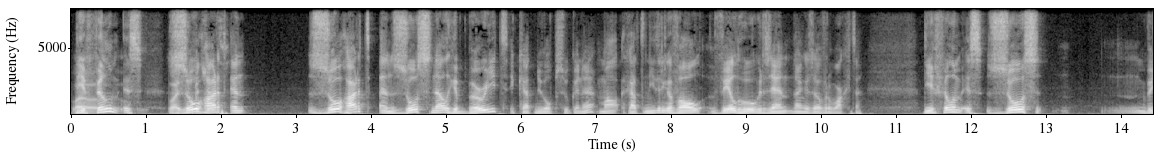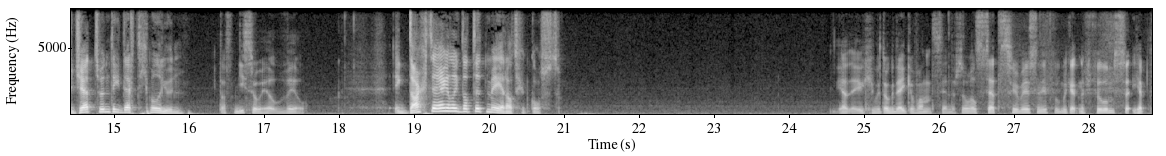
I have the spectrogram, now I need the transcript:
Die Wow. film is is zo hard en zo hard en zo snel geburied. Ik ga het nu opzoeken, hè, maar gaat in ieder geval veel hoger zijn dan je zou verwachten. Die film is zo budget 20, 30 miljoen. Dat is niet zo heel veel. Ik dacht eigenlijk dat dit meer had gekost. Ja, je moet ook denken van, zijn er zoveel sets geweest in die film? Je hebt een filmset, je hebt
